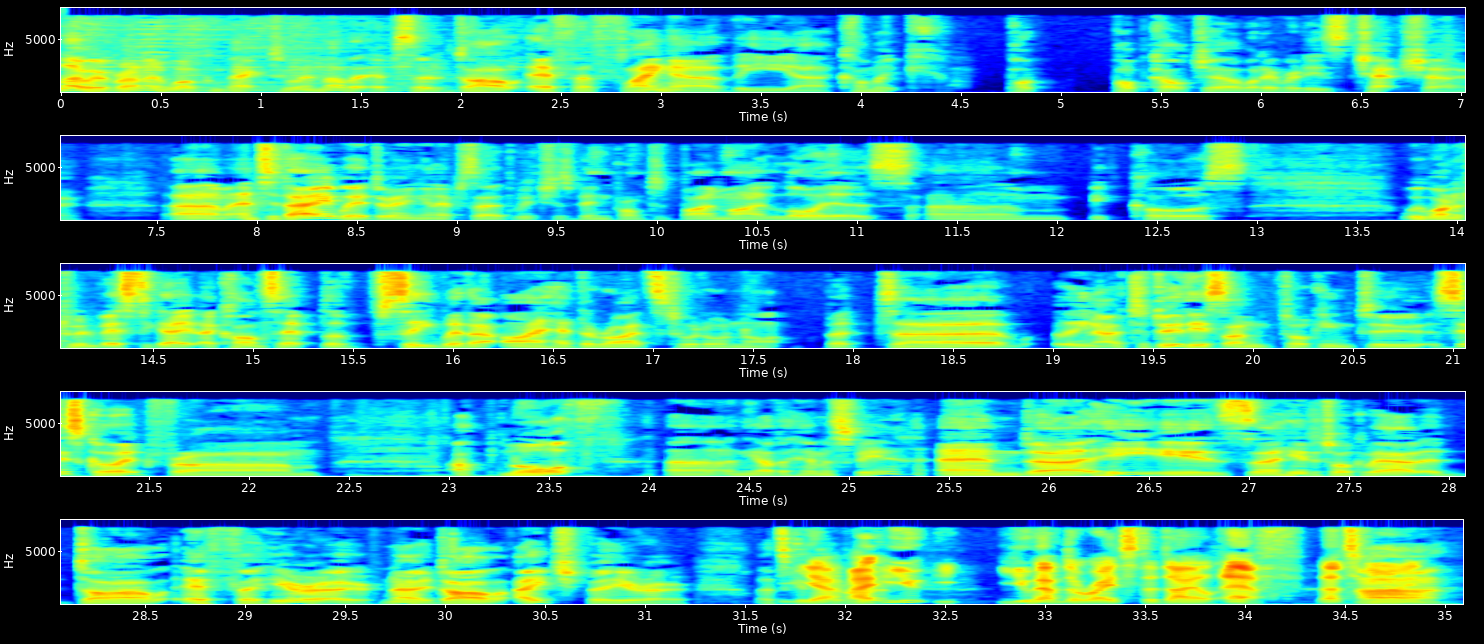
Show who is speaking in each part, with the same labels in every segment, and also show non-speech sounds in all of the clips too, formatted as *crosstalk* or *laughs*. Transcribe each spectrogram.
Speaker 1: Hello, everyone, and welcome back to another episode of Dial F a Flanger, the uh, comic, pop, pop culture, whatever it is, chat show. Um, and today we're doing an episode which has been prompted by my lawyers um, because we wanted to investigate a concept of see whether I had the rights to it or not. But uh, you know, to do this, I'm talking to Siskoid from up north uh, in the other hemisphere, and uh, he is uh, here to talk about Dial F for Hero. No, Dial H for Hero. Let's get
Speaker 2: yeah,
Speaker 1: that right.
Speaker 2: I, you you have the rights to dial F. That's fine.
Speaker 1: Ah. *laughs*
